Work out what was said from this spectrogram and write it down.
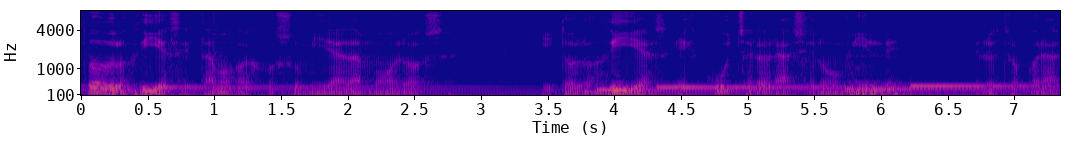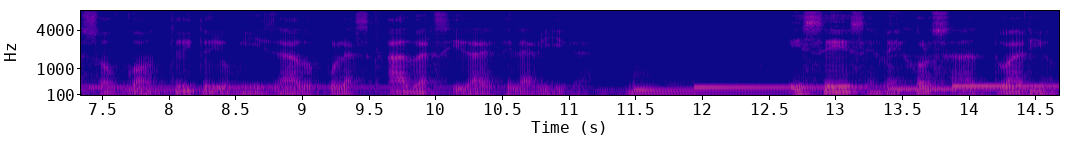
Todos los días estamos bajo su mirada amorosa y todos los días escucha la oración humilde de nuestro corazón contrito y humillado por las adversidades de la vida. Ese es el mejor santuario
